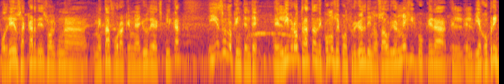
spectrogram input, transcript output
podría yo sacar de eso alguna metáfora que me ayude a explicar. Y eso es lo que intenté. El libro trata de cómo se construyó el dinosaurio en México, que era el, viejo PRI.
